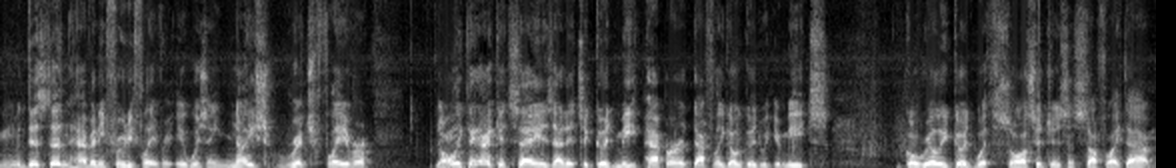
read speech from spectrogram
Mm, this doesn't have any fruity flavor. It was a nice, rich flavor. The only thing I could say is that it's a good meat pepper. It definitely go good with your meats. Go really good with sausages and stuff like that.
